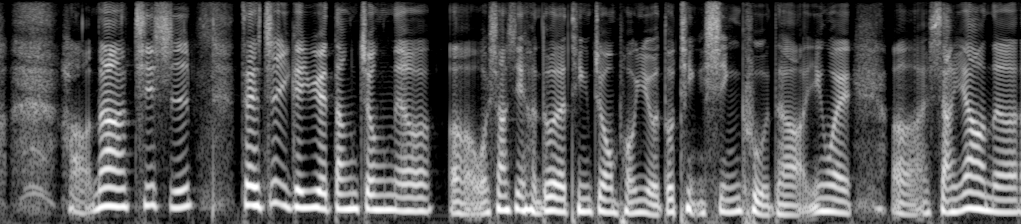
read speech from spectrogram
好，那其实在这一个月当中呢，呃，我相信很多的听众朋友都挺辛苦的，因为呃，想要呢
